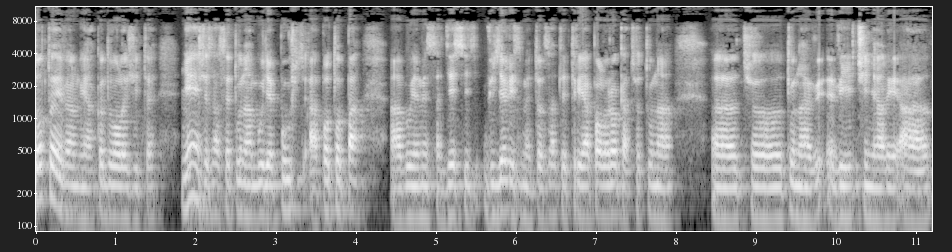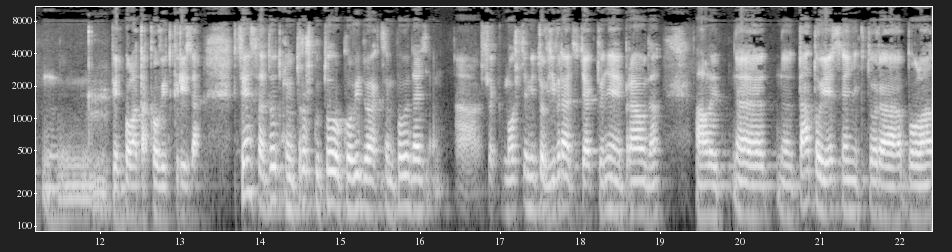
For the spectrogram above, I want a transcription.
Toto je veľmi ako dôležité. Nie, že zase tu nám bude púšť a potopa a budeme sa desiť. Videli sme to za tie 3,5 roka, čo tu na, e, čo tu na vyčíňali a mm, keď bola tá COVID kríza. Chcem sa dotknúť trošku toho COVIDu a chcem povedať, a však môžete mi to vyvrátiť, ak to nie je pravda, ale e, táto jeseň, ktorá bola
